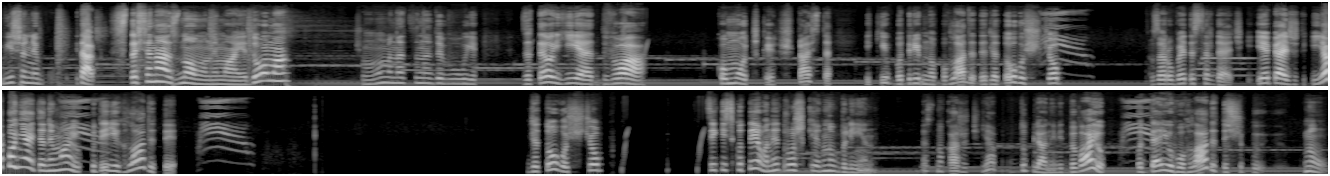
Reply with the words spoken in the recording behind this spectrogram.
Більше не. Так, Стасяна знову немає вдома. Чому мене це не дивує? Зате є два комочки щастя, які потрібно погладити для того, щоб заробити сердечки. І опять же таки, я поняття не маю, куди їх гладити. Для того, щоб ці якісь коти, вони трошки, ну блін. Чесно кажучи, я дупля не відбиваю, от де його гладити, щоб, ну.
